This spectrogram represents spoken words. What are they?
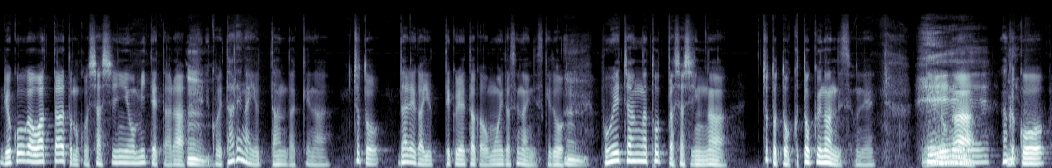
旅行が終わった後のこう写真を見てたら、うん。これ誰が言ったんだっけな？ちょっと誰が言ってくれたか思い出せないんですけど、うん。ボエちゃんが撮った写真がちょっと独特なんですよね。っていうのがなんかこう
